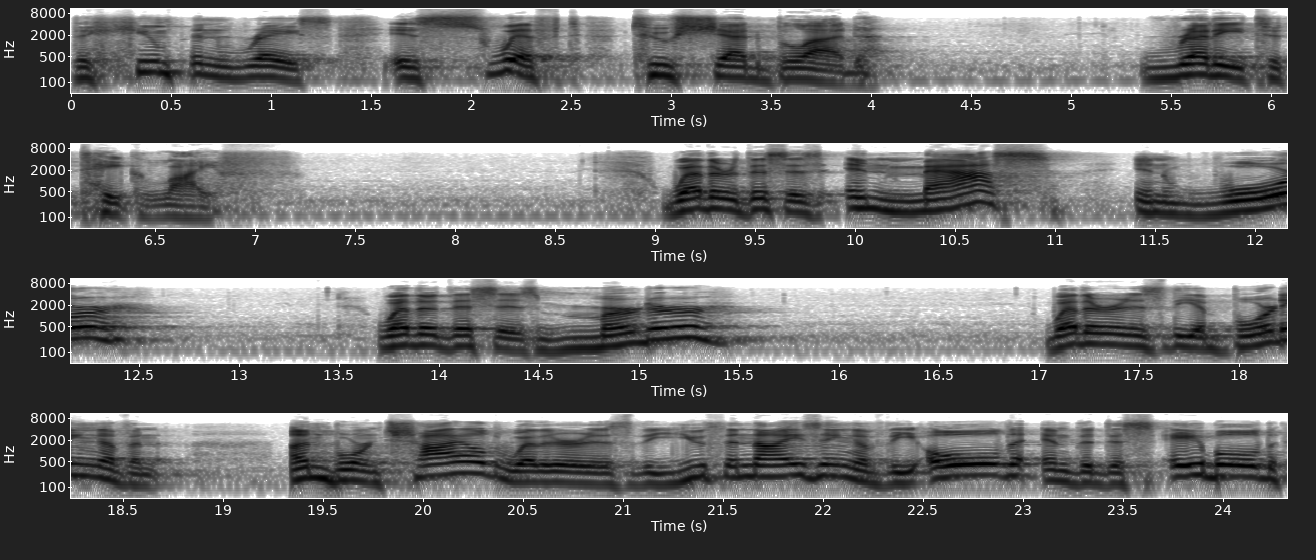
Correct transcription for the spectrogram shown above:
the human race is swift to shed blood, ready to take life. Whether this is in mass, in war, whether this is murder, whether it is the aborting of an unborn child, whether it is the euthanizing of the old and the disabled,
